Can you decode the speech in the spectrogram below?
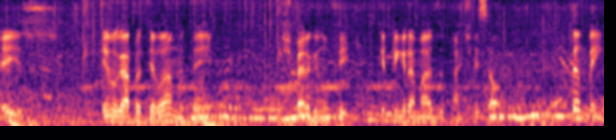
É isso. Tem lugar para ter lama? Tem. Espero que não fique, porque tem gramado artificial também.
